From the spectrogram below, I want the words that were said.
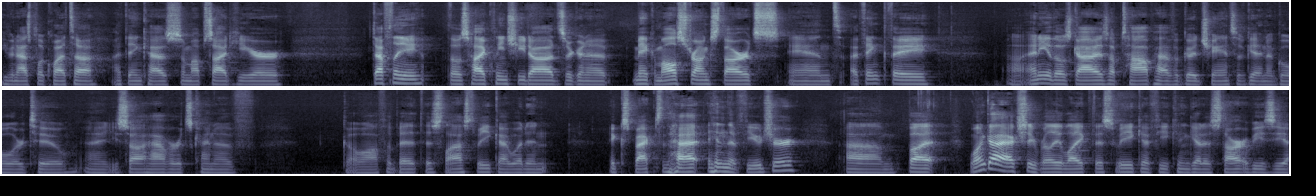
even Azpilicueta. I think has some upside here. Definitely, those high clean sheet odds are gonna make them all strong starts, and I think they uh, any of those guys up top have a good chance of getting a goal or two. Uh, you saw Havertz kind of go off a bit this last week. I wouldn't expect that in the future, um, but one guy I actually really like this week, if he can get a start, would be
